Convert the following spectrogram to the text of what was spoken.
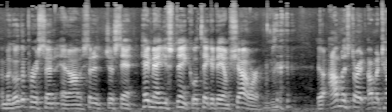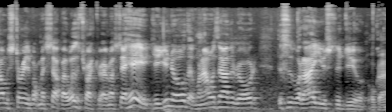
I'm gonna go to the person and I'm instead of just saying, "Hey man, you stink. Go take a damn shower." You know, I'm gonna start. I'm gonna tell them stories about myself. I was a truck driver. I'm say, "Hey, did you know that when I was on the road, this is what I used to do. Okay.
